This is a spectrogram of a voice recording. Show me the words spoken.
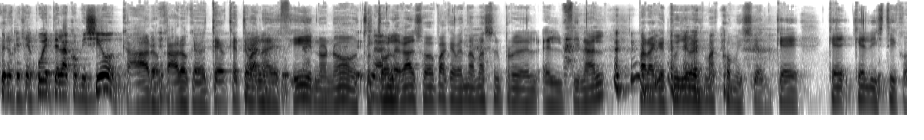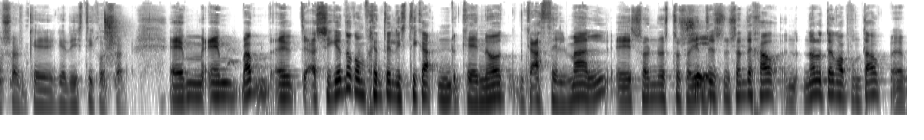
pero que te cuente la comisión. Claro, claro, que te, te van a decir, no, no, esto es todo legal, solo para que venda más el, el, final, para que tú lleves más comisión. Que, Qué, lísticos son, qué, lísticos son. Em, em, eh, siguiendo con gente lística que no hace el mal, eh, son nuestros oyentes, nos han dejado, no lo tengo apuntado, eh,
